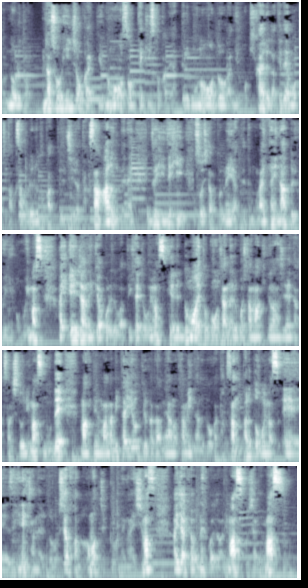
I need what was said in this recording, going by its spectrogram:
乗ると。商品紹介っていうのも、そのテキストとかでやってるものを動画に置き換えるだけでもっとたくさん売れるとかっていう事例はたくさんあるんでね、ぜひぜひそうしたことね、やっててもらいたいなというふうに思います。はい、えー、じゃあね、今日はこれで終わっていきたいと思いますけれども、えっと、このチャンネルこうしたマーケティングの話ね、たくさんしておりますので、マーケティング学びたいよっていう方はね、あの、ためになる動画たくさんあると思います。えー、ぜひね、チャンネル登録して他の動画もチェックお願いします。はい、じゃあ今日はね、これで終わります。ご視聴ありがとうございます。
